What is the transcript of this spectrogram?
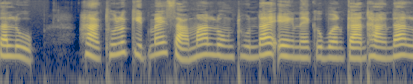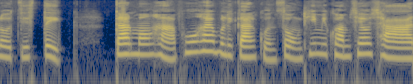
สรุป หากธุรกิจไม่สามารถลงทุนได้เองในกระบวนการทางด้านโลจิสติก การมองหาผู้ให้บริการขนส่งที่มีความเชี่ยวชาญ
